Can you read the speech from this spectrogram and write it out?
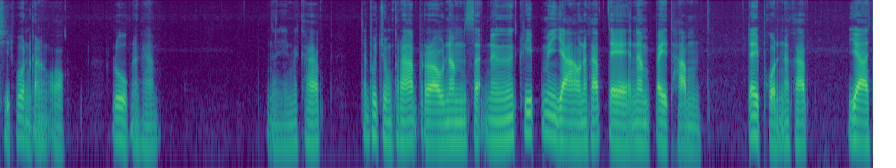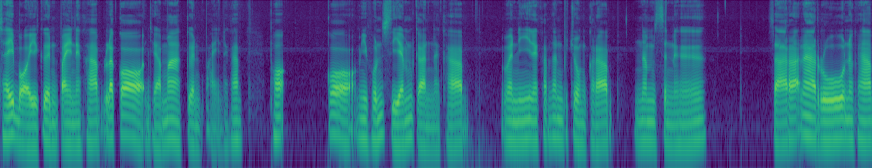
ฉีดพ่นกำลังออกลูกนะครับเห็นไหมครับท่านผู้ชมครับเรานำเสนอคลิปไม่ยาวนะครับ แต่นำไปทำได้ผลนะครับ อย่าใช้บ่อยเกินไปนะครับ แล้วก็อย่ามากเกินไปนะครับ เพราะก็มีผลเสียเหมือนกันนะครับ วันนี้นะครับท่านผู้ชมครับนำเสนอ สาระน่ารู้นะครับ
